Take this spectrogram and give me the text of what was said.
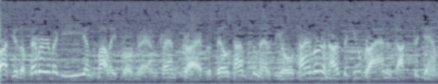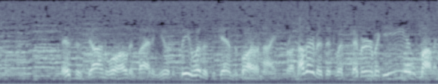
Brought you the Fibber, McGee, and Molly program, transcribed with Bill Thompson as the old timer and Arthur Q. Bryan as Dr. Gamble. This is John Wald inviting you to be with us again tomorrow night for another visit with Fibber, McGee, and Molly.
